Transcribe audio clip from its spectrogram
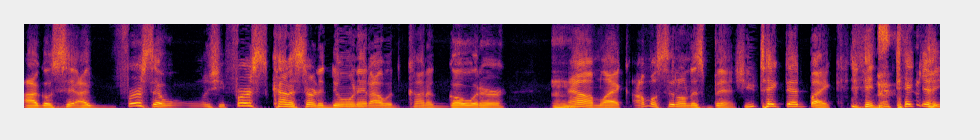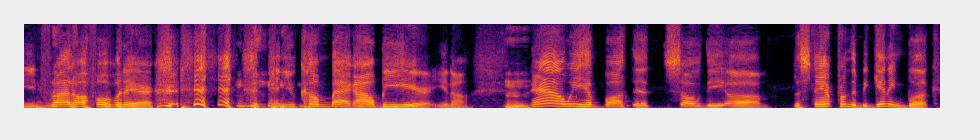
I go sit. I first uh, when she first kind of started doing it, I would kind of go with her. Mhm. Now I'm like, I'm gonna sit on this bench. You take that bike and you take your, you ride off over there, and you come back. I'll be here. You know. Mhm. Now we have bought the so the um the Stamped from the Beginning book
